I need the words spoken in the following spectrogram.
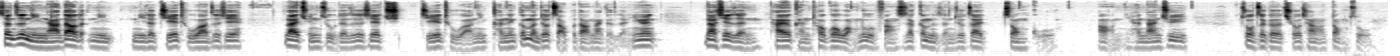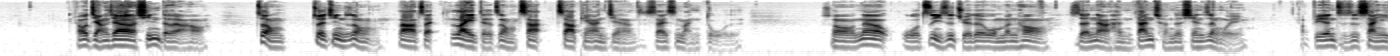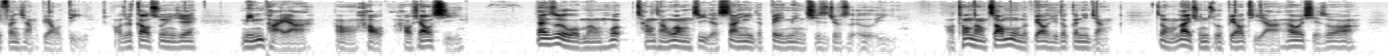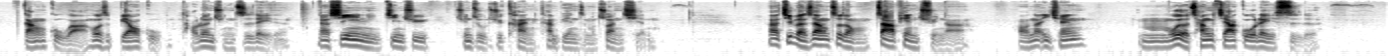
甚至你拿到的你你的截图啊，这些赖群主的这些截图啊，你可能根本就找不到那个人，因为。那些人，他有可能透过网络的方式，他根本人就在中国哦，你很难去做这个求偿的动作。好，讲一下心得啦哈，这种最近这种赖在赖的这种诈诈骗案件啊，实在是蛮多的。哦，那我自己是觉得我们哈人啊，很单纯的先认为，别人只是善意分享标的，我就告诉你一些名牌啊，哦，好好消息，但是我们会常常忘记的善意的背面其实就是恶意。哦，通常招募的标题都跟你讲，这种赖群组的标题啊，他会写说啊，港股啊，或者是标股讨论群之类的，那吸引你进去群组去看看别人怎么赚钱。那基本上这种诈骗群啊，哦，那以前嗯，我有参加过类似的，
